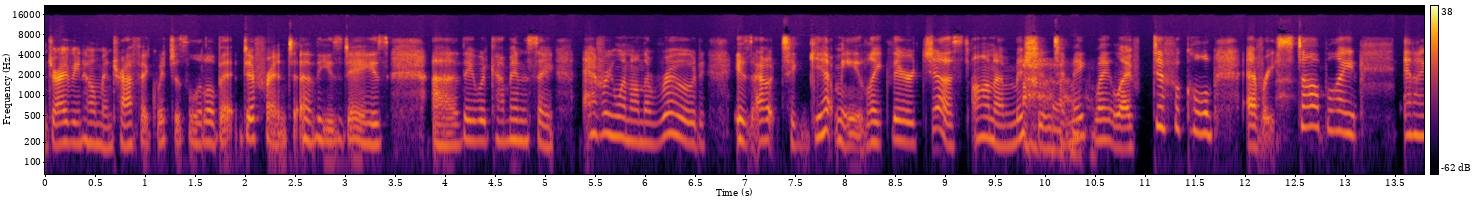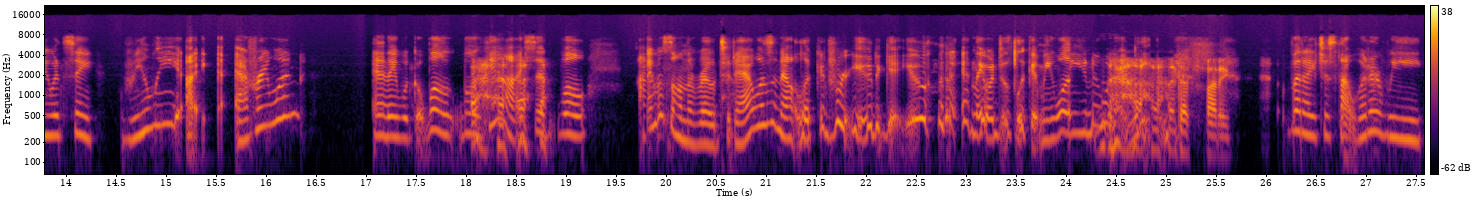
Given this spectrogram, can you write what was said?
driving home in traffic, which is a little bit different uh, these days, uh, they would come in and say, Everyone on the road is out to get me. Like they're just on a mission to make my life difficult, every stoplight. And I would say, Really? I, everyone? And they would go, Well, well, yeah. I said, Well, I was on the road today. I wasn't out looking for you to get you. and they would just look at me, Well, you know what I mean. That's funny but I just thought, what are we,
